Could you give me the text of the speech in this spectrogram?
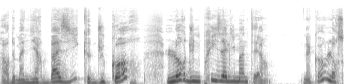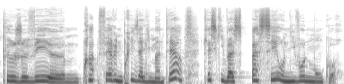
alors de manière basique, du corps lors d'une prise alimentaire. D'accord? Lorsque je vais euh, faire une prise alimentaire, qu'est-ce qui va se passer au niveau de mon corps?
